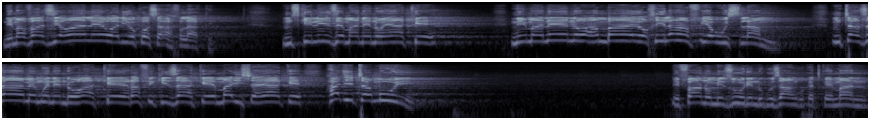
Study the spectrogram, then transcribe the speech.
Ni mavazi ya wale waliokosa akhlaqi. Msikilize maneno yake. Ni maneno ambayo khilafu ya Uislamu. Mtazame mwenendo wake rafiki zake maisha yake hajitambui. Mifano mizuri ndugu zangu katika imani.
